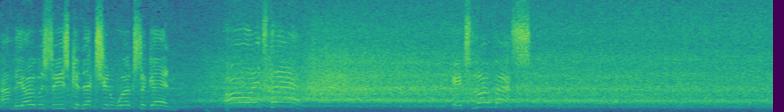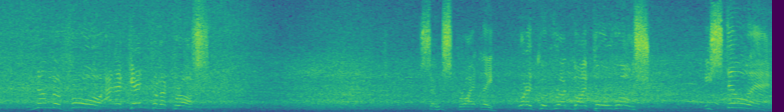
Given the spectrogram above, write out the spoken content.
And the overseas connection works again. Oh! It's Lomas. Number four, and again from across. So sprightly. What a good run by Paul Walsh. He's still there.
